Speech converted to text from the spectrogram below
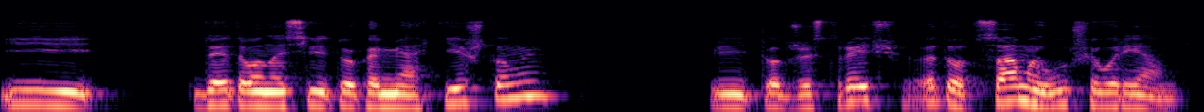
и до этого носили только мягкие штаны, или тот же стрейч, это вот самый лучший вариант.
